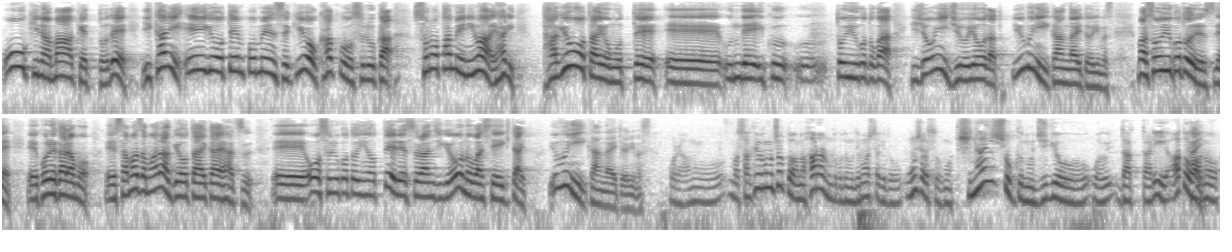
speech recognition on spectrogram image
大きなマーケットでいかに営業店舗面積を確保するかそのためにはやはり多業態を持って、えー、生んでいくということが非常に重要だというふうに考えております。まあ、そういうことでですね、これからもさまざまな業態開発、えー、をすることによってレストラン事業を伸ばしていきたいというふうに考えております。これあのまあ先ほどもちょっとあの原のところでも出ましたけど、御社ですと機内食の事業だったり、あとはあの、はい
